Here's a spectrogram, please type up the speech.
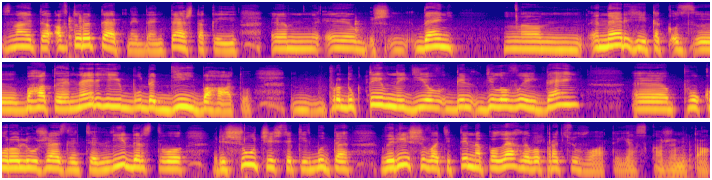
знаєте, авторитетний день, теж такий ем, е, день ем, енергії, так, е, багато енергії буде, дій багато. Продуктивний діл- діл- діловий день. Е, По королю жезлі це лідерство, рішучість, якісь будете вирішувати, йти наполегливо працювати, я скажімо так.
